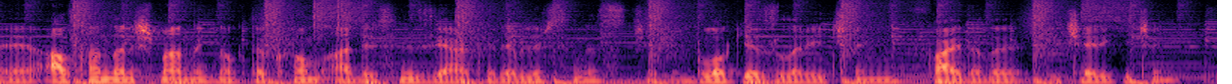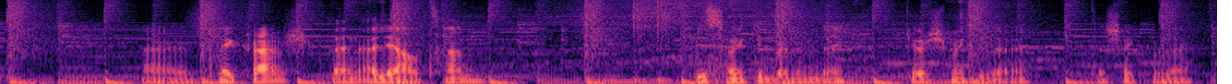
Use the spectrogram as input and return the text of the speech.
e, altandanışmanlık.com adresini ziyaret edebilirsiniz. Blog yazıları için, faydalı içerik için. Ee, Tekrar ben Ali Altan. Bir sonraki bölümde görüşmek üzere. Teşekkürler.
